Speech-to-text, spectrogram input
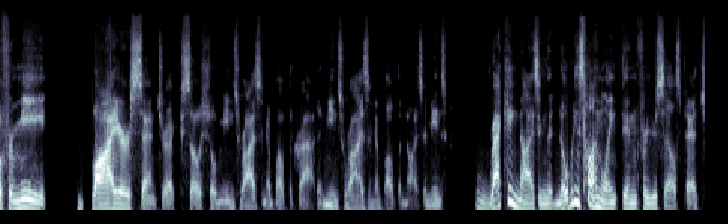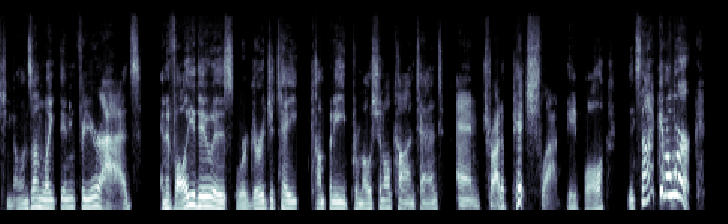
So for me, buyer centric social means rising above the crowd. It means rising above the noise. It means recognizing that nobody's on LinkedIn for your sales pitch. No one's on LinkedIn for your ads. And if all you do is regurgitate company promotional content and try to pitch slap people, it's not going to work.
